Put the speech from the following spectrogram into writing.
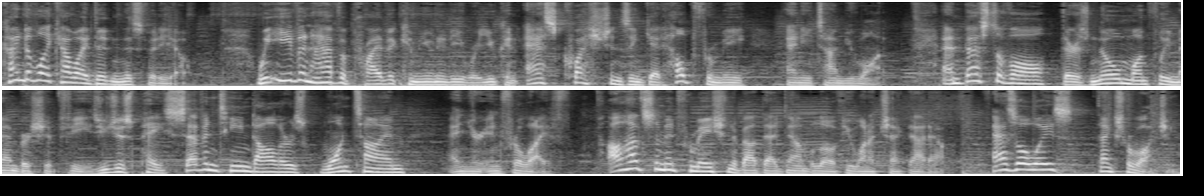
Kind of like how I did in this video. We even have a private community where you can ask questions and get help from me anytime you want. And best of all, there's no monthly membership fees. You just pay $17 one time and you're in for life. I'll have some information about that down below if you want to check that out. As always, thanks for watching.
